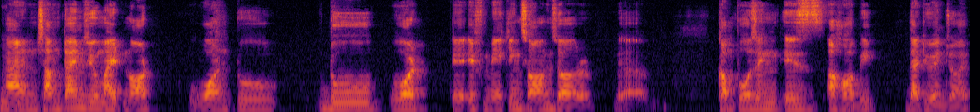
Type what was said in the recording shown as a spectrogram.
And sometimes you might not want to do what if making songs or uh, composing is a hobby that you enjoy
